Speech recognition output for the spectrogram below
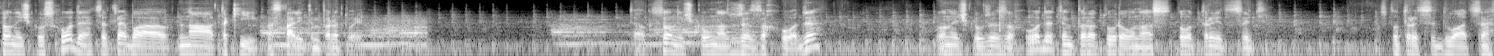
Сонечко сходить, це треба на такій на сталій температурі. Так, сонечко у нас вже заходить. Сонечко вже заходить. Температура у нас 130. 132 це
